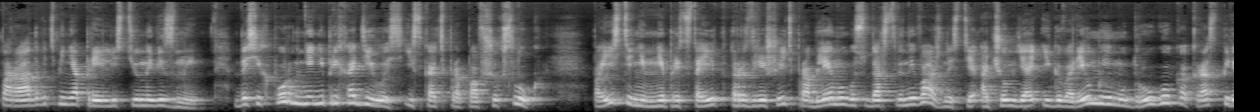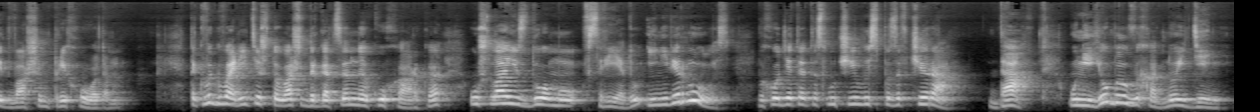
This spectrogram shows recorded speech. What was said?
порадовать меня прелестью новизны. До сих пор мне не приходилось искать пропавших слуг. Поистине мне предстоит разрешить проблему государственной важности, о чем я и говорил моему другу как раз перед вашим приходом. Так вы говорите, что ваша драгоценная кухарка ушла из дому в среду и не вернулась. Выходит, это случилось позавчера. Да, у нее был выходной день.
